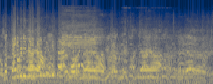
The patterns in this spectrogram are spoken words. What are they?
सब तरबड़ी कर तरबड़ी कर अन्याय अन्याय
